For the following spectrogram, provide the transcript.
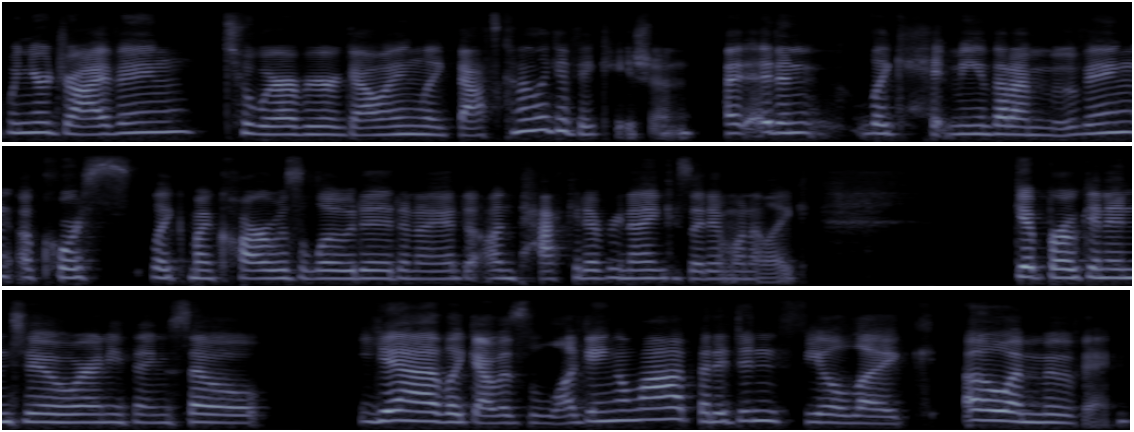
when you're driving to wherever you're going, like that's kind of like a vacation. I, it didn't like hit me that I'm moving. Of course, like my car was loaded and I had to unpack it every night because I didn't want to like get broken into or anything. So yeah, like I was lugging a lot, but it didn't feel like, oh, I'm moving.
